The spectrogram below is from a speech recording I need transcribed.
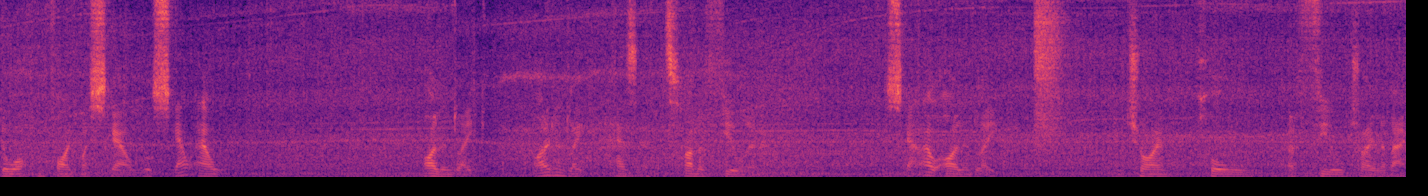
go off and find my scout. We'll scout out Island Lake. Island Lake has a ton of fuel in it. Scout out Island Lake and try and pull a fuel trailer back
